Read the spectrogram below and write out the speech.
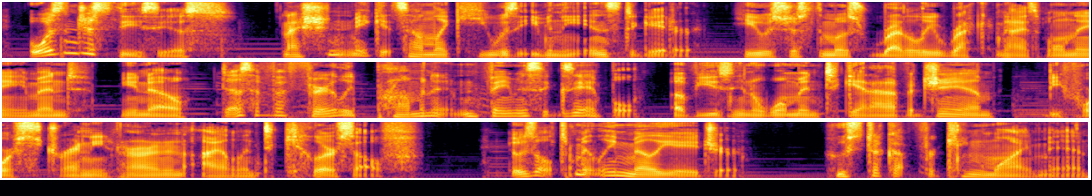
It wasn't just Theseus, and I shouldn't make it sound like he was even the instigator. He was just the most readily recognizable name, and, you know, does have a fairly prominent and famous example of using a woman to get out of a jam before stranding her on an island to kill herself. It was ultimately Meleager who stuck up for King Wineman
